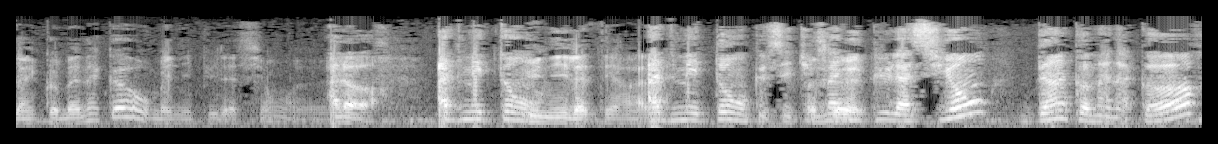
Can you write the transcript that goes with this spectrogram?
d'un commun accord ou manipulation euh, Alors, admettons, unilatérale. admettons que c'est une manipulation d'un commun accord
